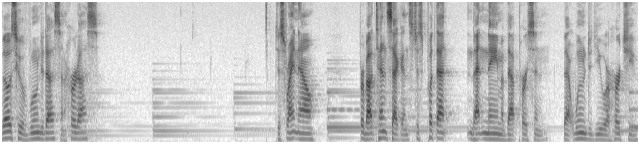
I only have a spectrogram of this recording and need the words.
those who have wounded us and hurt us. Just right now, for about 10 seconds, just put that, that name of that person that wounded you or hurt you.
